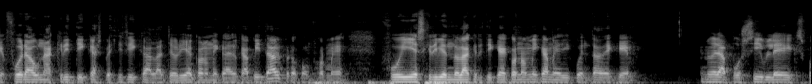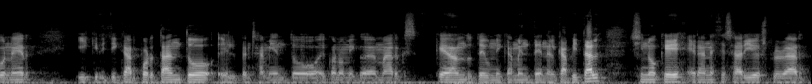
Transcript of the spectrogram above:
que fuera una crítica específica a la teoría económica del capital, pero conforme fui escribiendo la crítica económica me di cuenta de que no era posible exponer y criticar, por tanto, el pensamiento económico de Marx quedándote únicamente en el capital, sino que era necesario explorar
